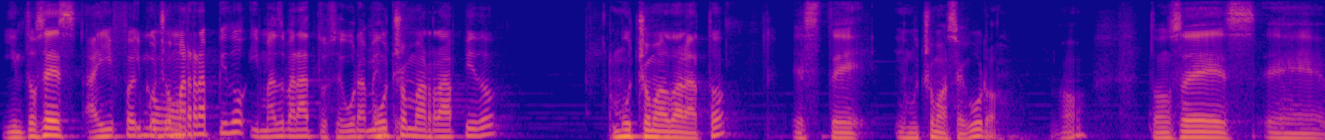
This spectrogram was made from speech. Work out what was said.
Y entonces ahí fue y como mucho más rápido y más barato, seguramente. mucho más rápido, mucho más barato este, y mucho más seguro, ¿no? Entonces, eh,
